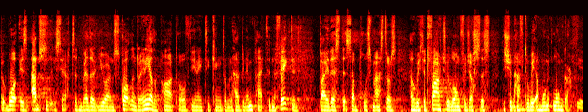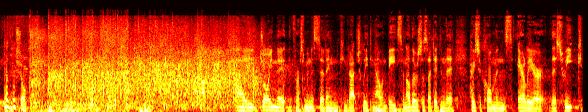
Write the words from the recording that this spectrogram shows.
But what is absolutely certain, whether you are in Scotland or any other part of the United Kingdom and have been impacted and affected by this, that sub postmasters have waited far too long for justice. They shouldn't have to wait a moment longer. Douglas Ross. I join the, the First Minister in congratulating Alan Bates and others, as I did in the House of Commons earlier this week.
